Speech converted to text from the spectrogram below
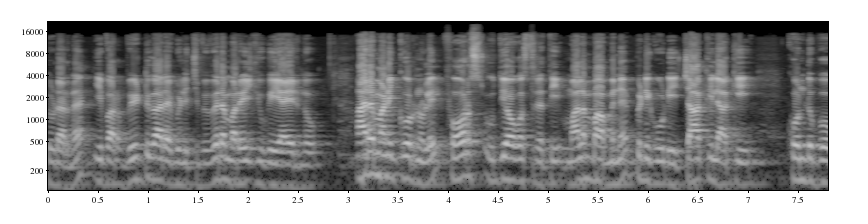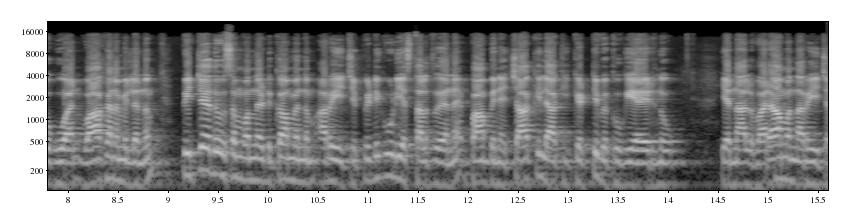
തുടർന്ന് ഇവർ വീട്ടുകാരെ വിളിച്ച് വിവരമറിയിക്കുകയായിരുന്നു. അരമണിക്കൂറിനുള്ളിൽ ഫോറസ്റ്റ് ഉദ്യോഗസ്ഥരെത്തി മലമ്പാമ്പിനെ പിടികൂടി ചാക്കിലാക്കി. കൊണ്ടുപോകുവാൻ വാഹനമില്ലെന്നും പിറ്റേ ദിവസം വന്നെടുക്കാമെന്നും അറിയിച്ച് പിടികൂടിയ സ്ഥലത്ത് തന്നെ പാമ്പിനെ ചാക്കിലാക്കി കെട്ടിവെക്കുകയായിരുന്നു. എന്നാൽ വരാമെന്നറിയിച്ച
